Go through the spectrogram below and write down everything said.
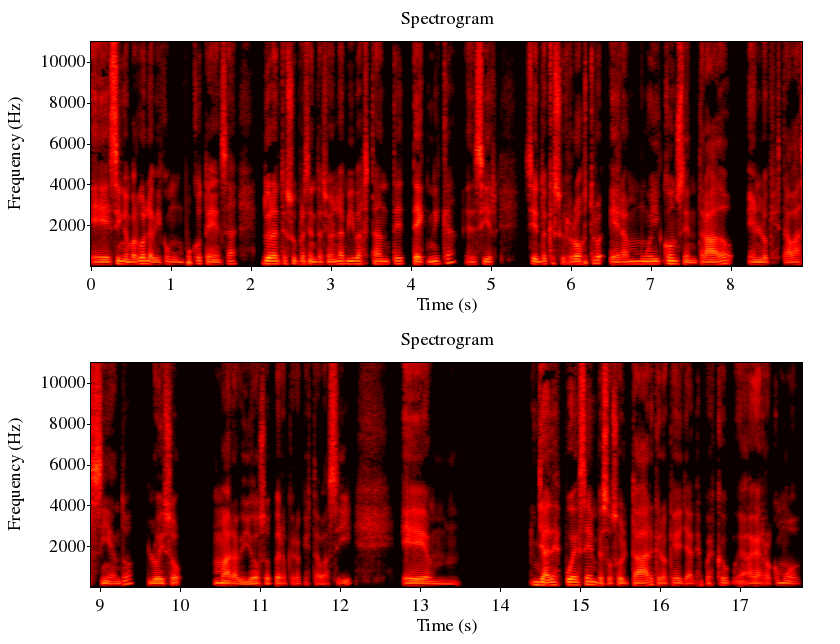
Eh, sin embargo, la vi como un poco tensa. Durante su presentación la vi bastante técnica, es decir, siento que su rostro era muy concentrado en lo que estaba haciendo. Lo hizo maravilloso, pero creo que estaba así. Em, ya después se empezó a soltar, creo que ya después que agarró como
